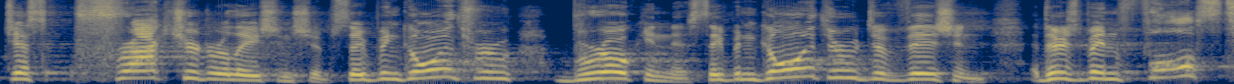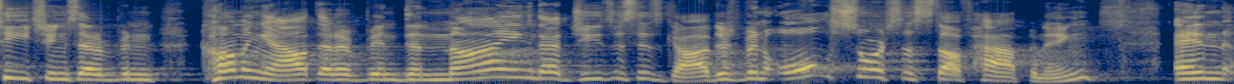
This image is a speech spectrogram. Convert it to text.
just fractured relationships. They've been going through brokenness. They've been going through division. There's been false teachings that have been coming out that have been denying that Jesus is God. There's been all sorts of stuff happening. And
